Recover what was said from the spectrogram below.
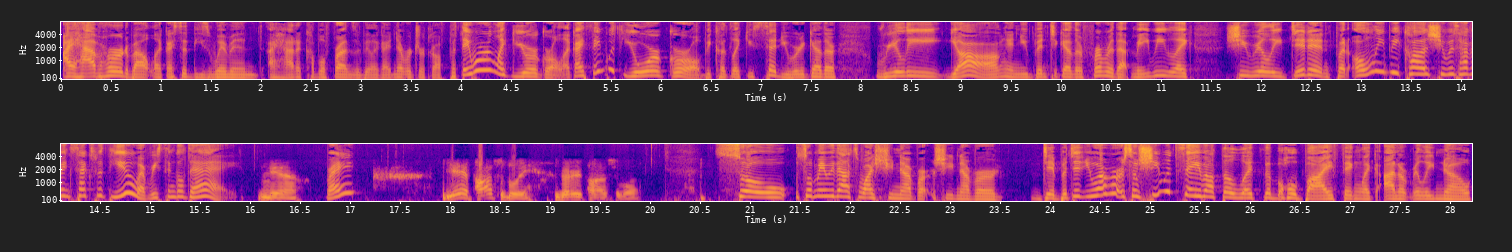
I have heard about, like I said, these women. I had a couple friends would be like, I never jerked off, but they weren't like your girl. Like I think with your girl, because like you said, you were together really young and you've been together forever. That maybe like she really didn't, but only because she was having sex with you every single day, Yeah. right? Yeah, possibly. Very possible. So so maybe that's why she never she never did. But did you ever so she would say about the like the whole buy thing, like I don't really know.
